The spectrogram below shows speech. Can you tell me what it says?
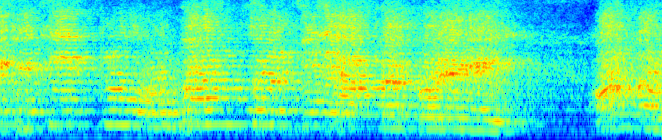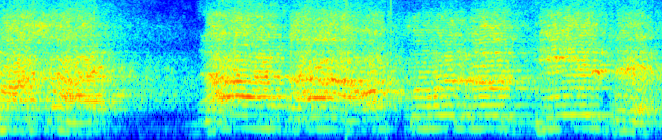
এটাকে একটু রূপান্তর যদি আমরা করে নেই, অন্য ভাষায় দাদা অর্থ হলো দিয়ে দেয়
